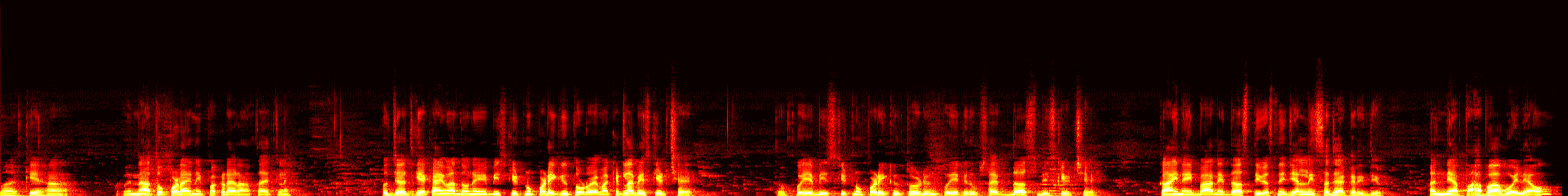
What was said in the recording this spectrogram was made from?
બા કે હા. ના તો પડાય નહીં પકડાયા હતા એટલે. તો જજ કે કાંઈ વાંધો નહીં બિસ્કિટનું પડીક્યું તોડો. એમાં કેટલા બિસ્કિટ છે? તો કોઈએ બિસ્કિટનું પડીક્યું તોડ્યું ને કોઈએ કીધું સાહેબ દસ બિસ્કિટ છે. કાંઈ નહીં, બાને દસ દિવસની જેલની સજા કરી દો અને ત્યાં ભાભા બોલ્યા, હો.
